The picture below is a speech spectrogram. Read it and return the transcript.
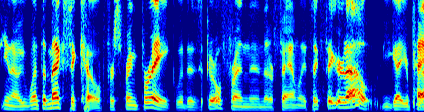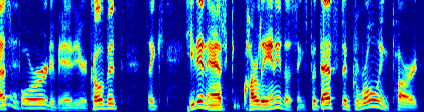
you know, he went to Mexico for spring break with his girlfriend and their family. It's like figure it out. You got your passport. If you had your COVID, it's like he didn't ask hardly any of those things. But that's the growing part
